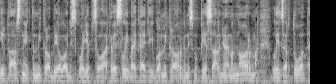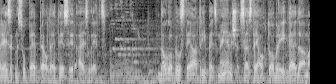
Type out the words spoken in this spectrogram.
ir pārsniegta mikrobioloģisko jeb cilvēka veselībai kaitīgo mikroorganismu piesārņojuma norma. Līdz ar to Reizeknas upē peldēties ir aizliegts. Daugopils teātrī pēc mēneša, 6. oktobrī, gaidāma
